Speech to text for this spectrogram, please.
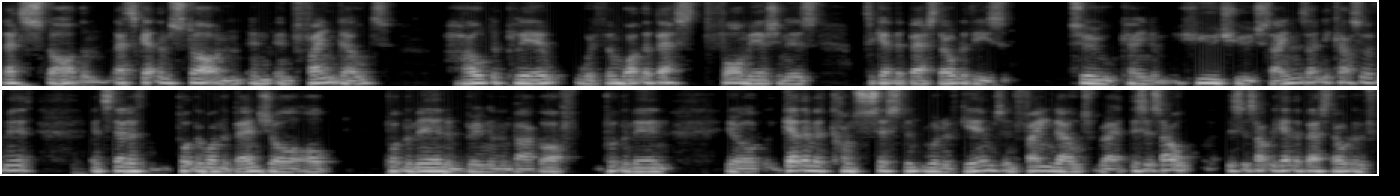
let's start them. Let's get them starting and, and find out how to play with them, what the best formation is to get the best out of these two kind of huge, huge signings that Newcastle have made. Instead of putting them on the bench or, or putting them in and bringing them back off, putting them in, you know, get them a consistent run of games and find out, right, this is how this is how to get the best out of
